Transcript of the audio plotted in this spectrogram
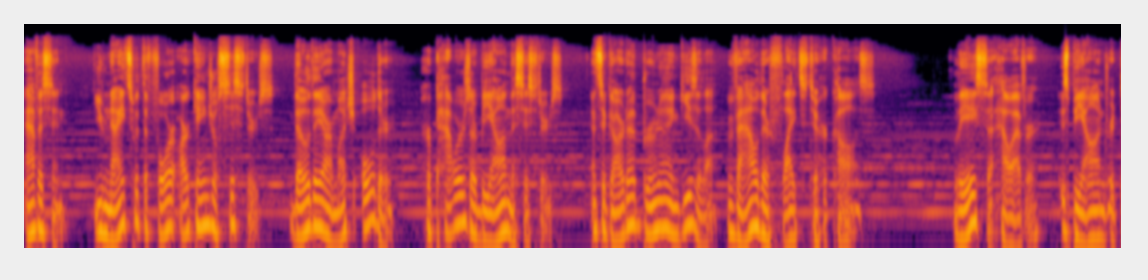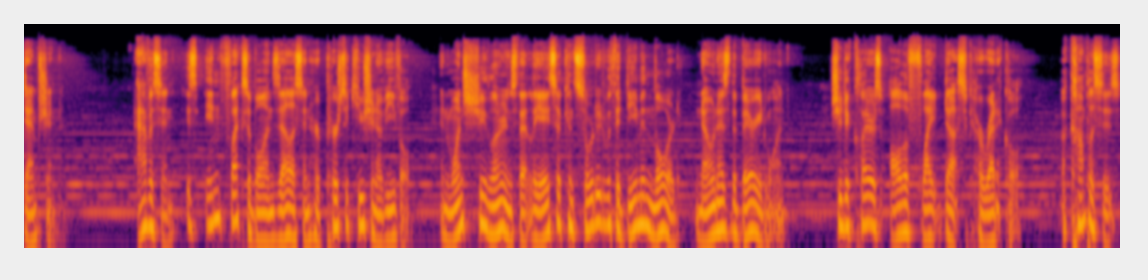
Avacyn unites with the four Archangel sisters. Though they are much older, her powers are beyond the sisters, and Sigarda, Bruna, and Gisela vow their flights to her cause. Liesa, however, is beyond redemption. Avacyn is inflexible and zealous in her persecution of evil, and once she learns that Liesa consorted with a demon lord known as the Buried One, she declares all of Flight Dusk heretical, accomplices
